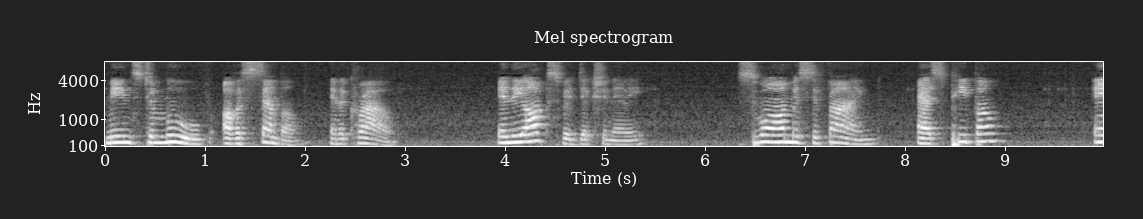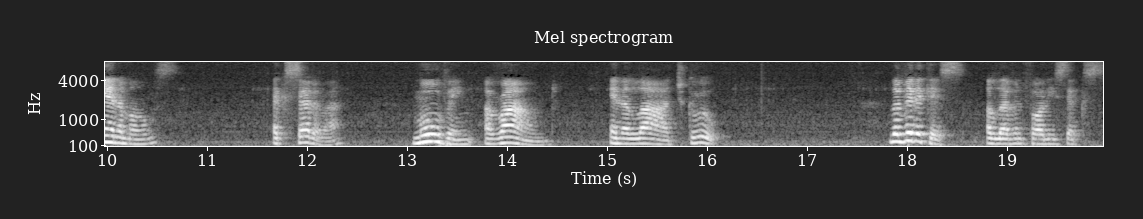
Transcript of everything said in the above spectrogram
means to move or assemble in a crowd. In the Oxford Dictionary, swarm is defined as people, animals, etc., moving around in a large group. Leviticus 11:46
